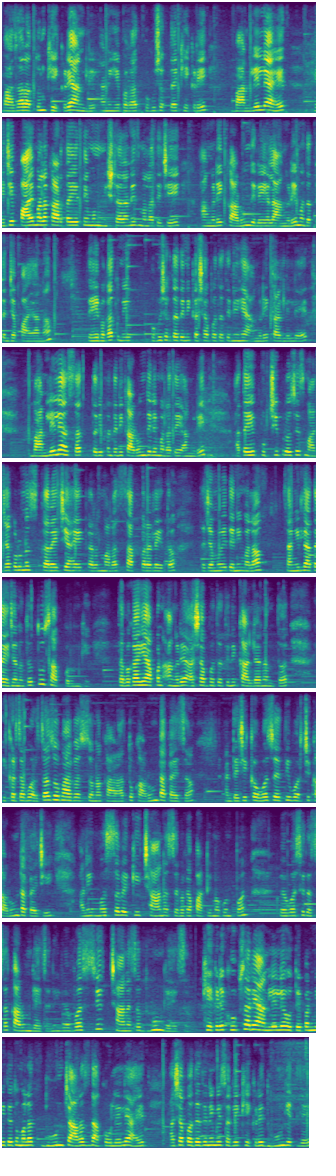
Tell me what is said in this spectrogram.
बाजारातून खेकडे आणले. आणि हे बघा बघू शकता खेकडे बांधलेले आहेत. ह्याचे पाय मला काढता येत नाही म्हणून मिस्टरांनीच मला त्याचे आंगडे काढून दिले. ह्याला आंगडे म्हणतात त्यांच्या पायानं. तर हे बघा तुम्ही बघू शकता त्यांनी कशा पद्धतीने हे आंगडे काढलेले आहेत. बांधलेले असतात तरी पण त्यांनी काढून दिले मला ते आंगडे आता हे पुढची प्रोसेस माझ्याकडूनच करायची आहे कारण मला साफ करायला येतं. त्याच्यामुळे त्यांनी मला सांगितलं आता ह्याच्यानंतर तू साफ करून घे. तर बघा हे आपण आंगडे अशा पद्धतीने काढल्यानंतर इकडचा वरचा जो भाग असतो ना काळा तो काढून टाकायचा. आणि त्याची कवच आहे ती वरची काढून टाकायची. आणि मस्तपैकी छान असं बघा पाठीमागून पण व्यवस्थित असं काढून घ्यायचं आणि व्यवस्थित छान असं धुवून घ्यायचं. खेकडे खूप सारे आणलेले होते पण मी ते तुम्हाला धुवून चारच दाखवलेले आहेत. अशा पद्धतीने मी सगळे खेकडे धुवून घेतले.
